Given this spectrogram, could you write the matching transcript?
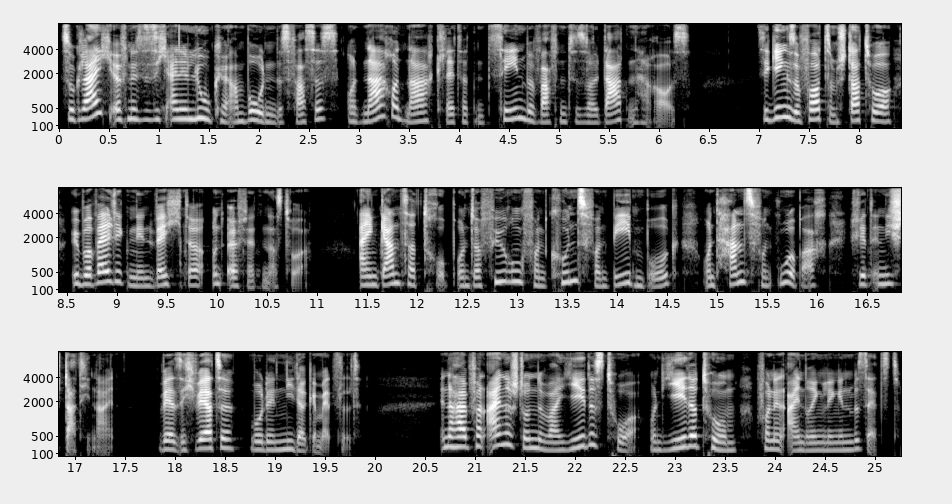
Sogleich öffnete sich eine Luke am Boden des Fasses und nach und nach kletterten zehn bewaffnete Soldaten heraus. Sie gingen sofort zum Stadttor, überwältigten den Wächter und öffneten das Tor. Ein ganzer Trupp unter Führung von Kunz von Bebenburg und Hans von Urbach ritt in die Stadt hinein. Wer sich wehrte, wurde niedergemetzelt. Innerhalb von einer Stunde war jedes Tor und jeder Turm von den Eindringlingen besetzt.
